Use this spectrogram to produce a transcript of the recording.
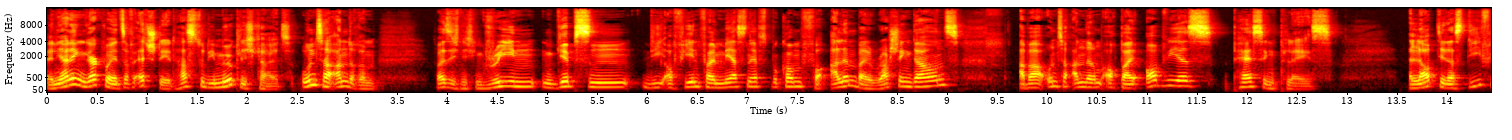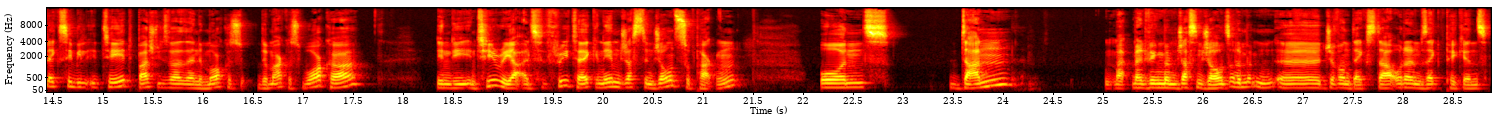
Wenn Yannick Ngakwe jetzt auf Edge steht, hast du die Möglichkeit, unter anderem, weiß ich nicht, ein Green, ein Gibson, die auf jeden Fall mehr Snaps bekommen, vor allem bei Rushing Downs, aber unter anderem auch bei obvious Passing Plays erlaubt dir das die Flexibilität, beispielsweise eine Marcus, DeMarcus Walker in die Interior als Three-Tag neben Justin Jones zu packen und dann, meinetwegen mit dem Justin Jones oder mit dem äh, Javon Dexter oder dem Zach Pickens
